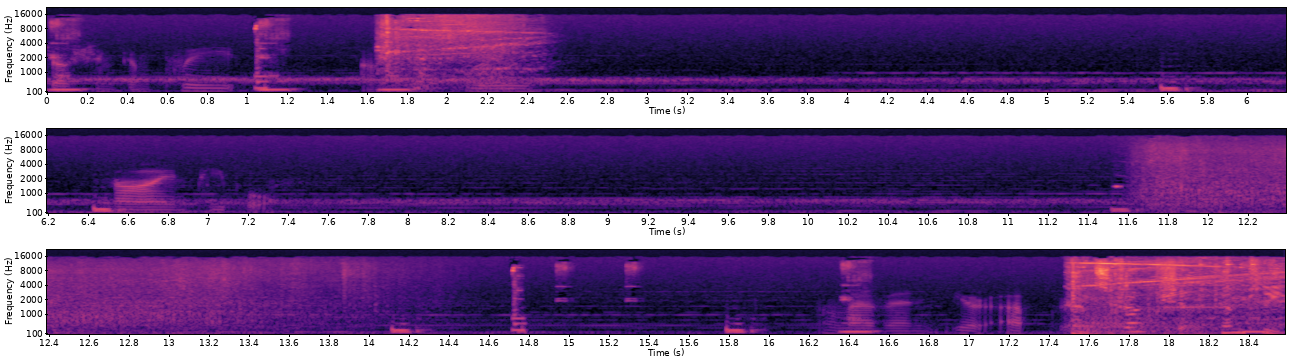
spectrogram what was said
Construction complete. Upgrade. Nine people. Eleven, you're upgraded. Construction complete.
